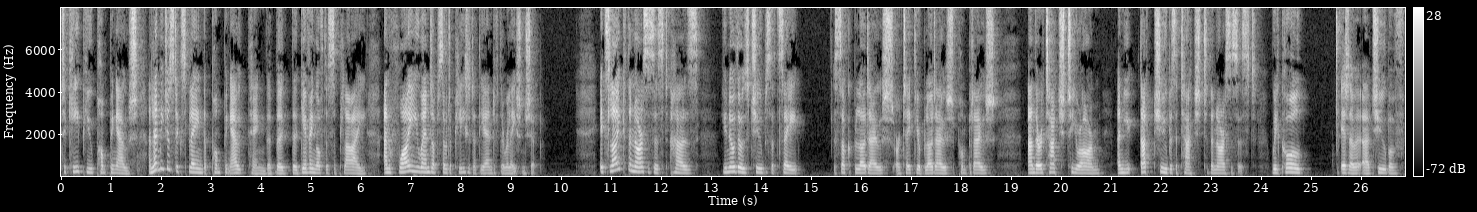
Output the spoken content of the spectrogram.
to keep you pumping out. And let me just explain the pumping out thing, the, the, the giving of the supply, and why you end up so depleted at the end of the relationship. It's like the narcissist has, you know, those tubes that say suck blood out or take your blood out, pump it out, and they're attached to your arm, and you, that tube is attached to the narcissist. We'll call it a, a tube of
